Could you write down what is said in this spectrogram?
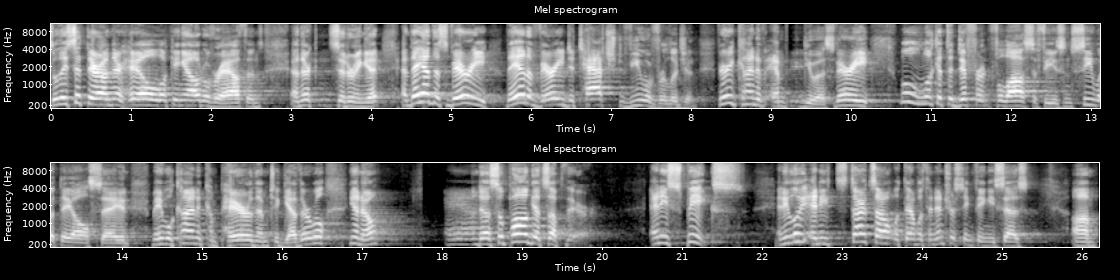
So they sit there on their hill looking out over Athens and they're considering it. And they had this very, they had a very detached view of religion, very kind of ambiguous, very, we'll look at the different philosophies and see what they all say and maybe we'll kind of compare them together. Well, you know. And uh, so Paul gets up there and he speaks and he, look, and he starts out with them with an interesting thing. He says, um,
